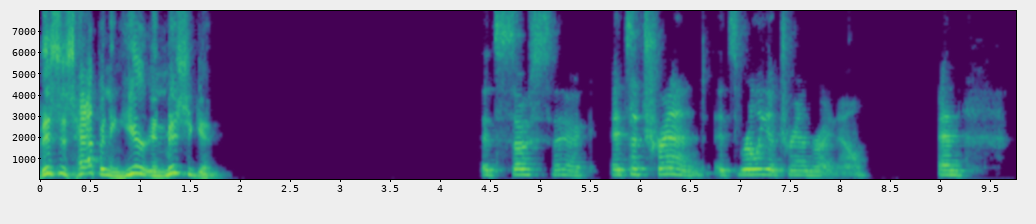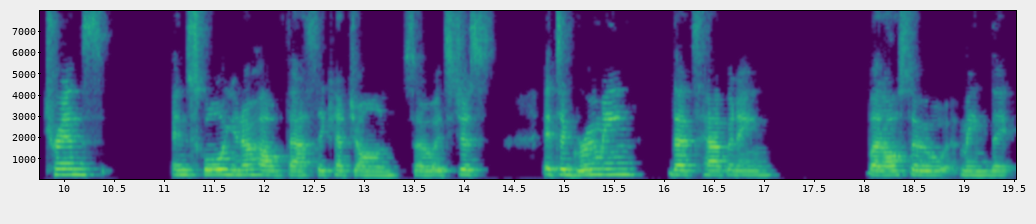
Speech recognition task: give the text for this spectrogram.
This is happening here in Michigan. It's so sick. It's a trend. It's really a trend right now. And trends in school, you know how fast they catch on. So it's just, it's a grooming that's happening. But also, I mean, they,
